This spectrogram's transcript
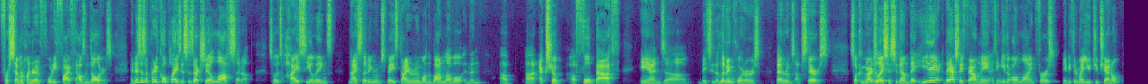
for $745,000. And this is a pretty cool place. This is actually a loft setup. So it's high ceilings, nice living room space, dining room on the bottom level, and then uh, uh, extra a full bath and uh, basically the living quarters, bedrooms upstairs. So congratulations to them. They he they actually found me, I think either online first, maybe through my YouTube channel,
